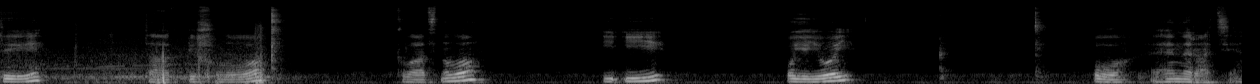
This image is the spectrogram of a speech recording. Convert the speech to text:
ти. Так, пішло. Клацнуло. І і. Ой-ой-ой. О, генерація.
